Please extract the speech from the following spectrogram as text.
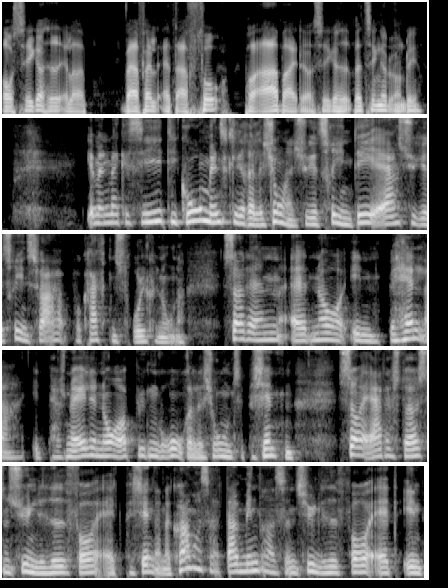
og sikkerhed, eller i hvert fald, at der er få på arbejde og sikkerhed. Hvad tænker du om det? Jamen, man kan sige, at de gode menneskelige relationer i psykiatrien, det er psykiatriens svar på kræftens strålekanoner. Sådan, at når en behandler, et personale, når at opbygge en god relation til patienten, så er der større sandsynlighed for, at patienterne kommer sig. Der er mindre sandsynlighed for, at en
